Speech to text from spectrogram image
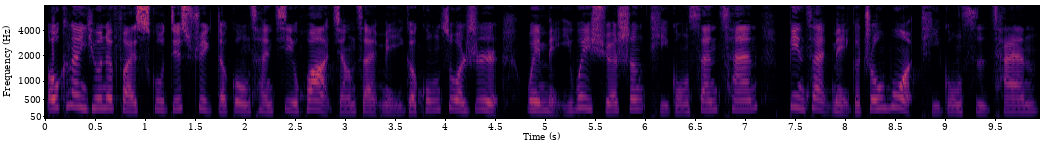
Oakland Unified School District 的供餐计划将在每一个工作日为每一位学生提供三餐，并在每个周末提供四餐。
